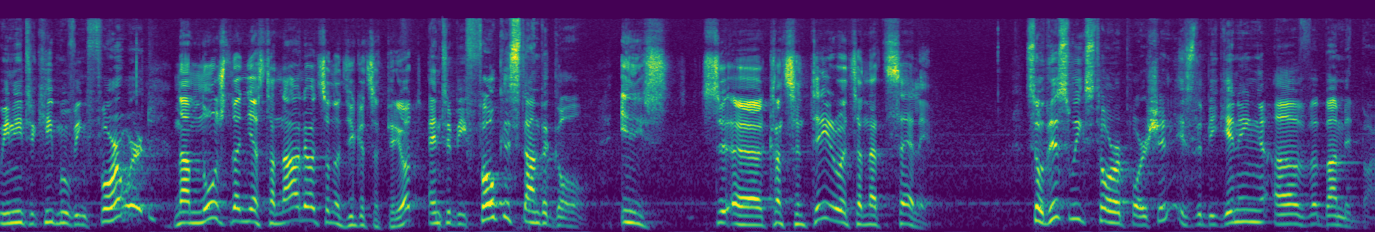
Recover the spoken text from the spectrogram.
We need to keep moving forward нам нужно не останавливаться, но двигаться вперед and to be focused on the goal. и с- с- э, концентрироваться на цели. So this week's Torah portion is the beginning of Bamidbar.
